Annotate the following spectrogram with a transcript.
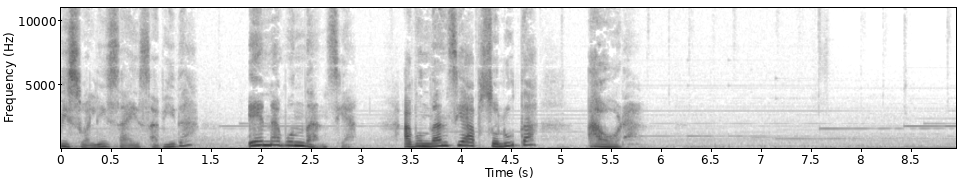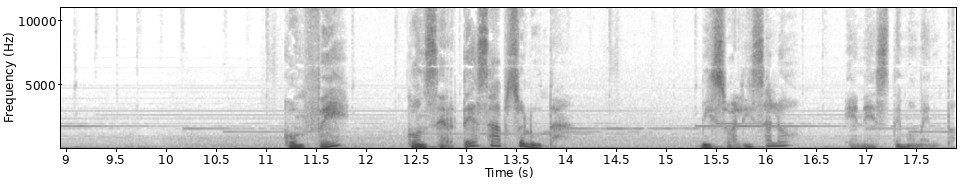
Visualiza esa vida en abundancia, abundancia absoluta ahora. Con fe, con certeza absoluta. Visualízalo en este momento.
